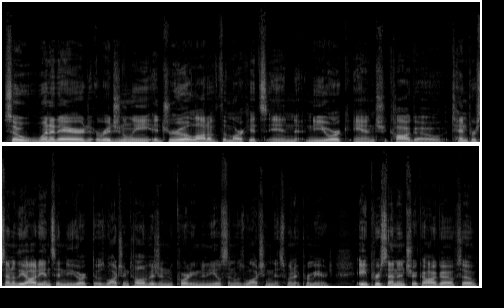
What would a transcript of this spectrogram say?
So when it aired originally, it drew a lot of the markets in New York and Chicago. 10% of the audience in New York that was watching television, according to Nielsen, was watching this when it premiered. 8% in Chicago. So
